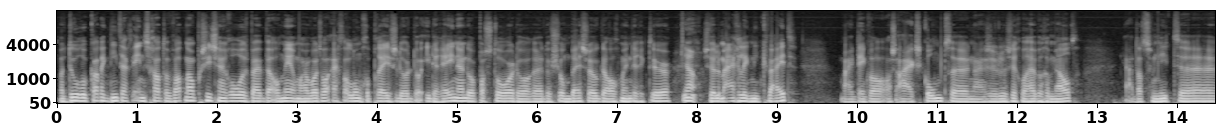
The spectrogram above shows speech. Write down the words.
Maar Doero kan ik niet echt inschatten wat nou precies zijn rol is bij, Almere. Maar hij wordt wel echt al omgeprezen door, door iedereen. Hè? Door Pastoor, door, door John Bess, ook de algemeen directeur. Ja. Ze zullen hem eigenlijk niet kwijt. Maar ik denk wel als Ajax komt, nou, ze zullen zich wel hebben gemeld. Ja, dat ze hem niet uh,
